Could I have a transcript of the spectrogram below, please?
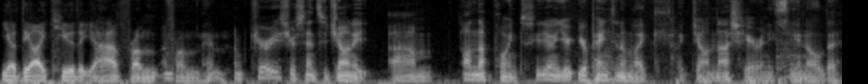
you know the IQ that you have from from him. I'm curious your sense of Johnny um, on that point. You know, you're, you're painting him like like John Nash here, and he's seeing all the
